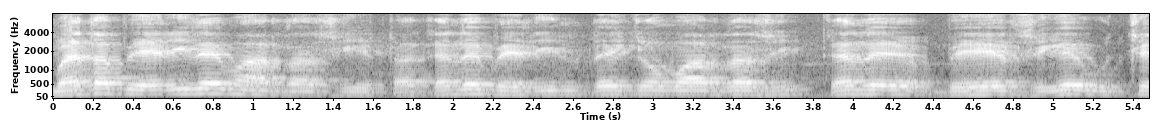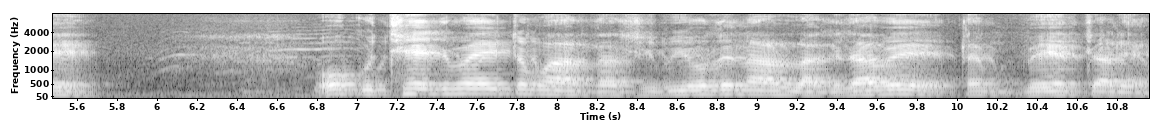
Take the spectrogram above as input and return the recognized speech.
ਮੈਂ ਤਾਂ ਬੇਰੀ ਦੇ ਮਾਰਦਾ ਸੀ ਇੱਟਾਂ। ਕਹਿੰਦੇ ਬੇਰੀ ਦੇ ਕਿਉਂ ਮਾਰਦਾ ਸੀ? ਕਹਿੰਦੇ ਬੇਰ ਸੀਗੇ ਉੱਚੇ। ਉਹ ਗੁੱਛੇ 'ਚ ਮੈਂ ਇੱਟ ਮਾਰਦਾ ਸੀ ਵੀ ਉਹਦੇ ਨਾਲ ਲੱਗ ਜਾਵੇ ਤੇ ਬੇਰ ਚੜਿਆ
